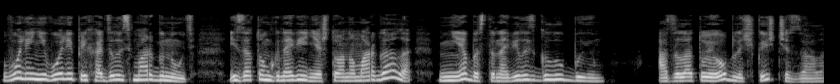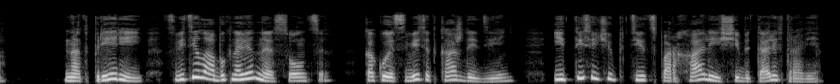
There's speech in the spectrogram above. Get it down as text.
волей-неволей приходилось моргнуть, и за то мгновение, что оно моргало, небо становилось голубым, а золотое облачко исчезало. Над прерией светило обыкновенное солнце, какое светит каждый день, и тысячи птиц порхали и щебетали в траве.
